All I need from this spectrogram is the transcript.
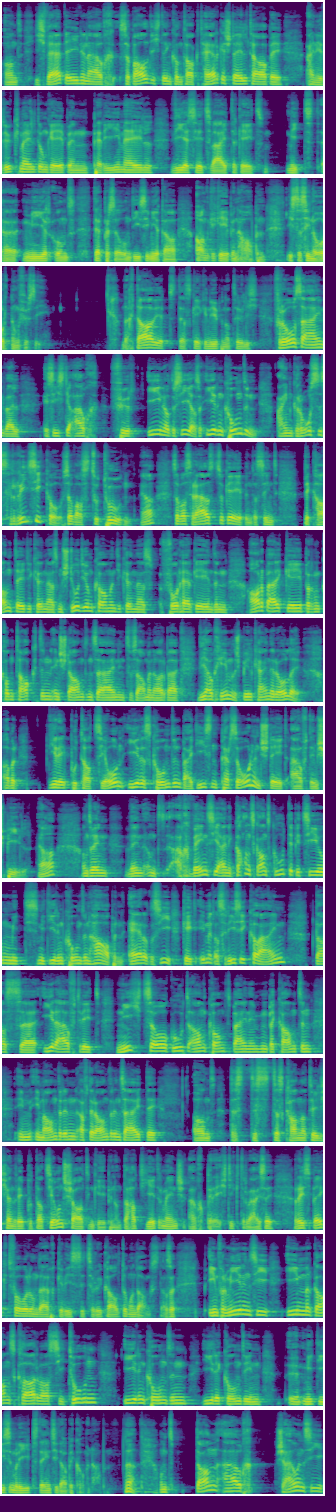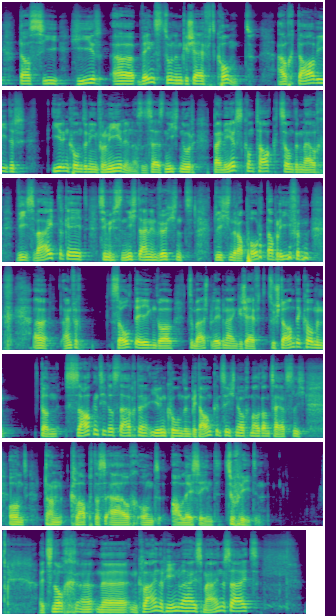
Und ich werde Ihnen auch, sobald ich den Kontakt hergestellt habe, eine Rückmeldung geben per E-Mail, wie es jetzt weitergeht mit äh, mir und der Person, die Sie mir da angegeben haben. Ist das in Ordnung für Sie? Und auch da wird das Gegenüber natürlich froh sein, weil es ist ja auch für ihn oder sie, also ihren Kunden, ein großes Risiko, sowas zu tun, ja, sowas rauszugeben. Das sind Bekannte, die können aus dem Studium kommen, die können aus vorhergehenden Arbeitgebern, Kontakten entstanden sein, in Zusammenarbeit, wie auch immer, das spielt keine Rolle. Aber die Reputation ihres Kunden bei diesen Personen steht auf dem Spiel, ja. Und wenn, wenn, und auch wenn sie eine ganz, ganz gute Beziehung mit, mit ihrem Kunden haben, er oder sie geht immer das Risiko ein, dass äh, ihr Auftritt nicht so gut ankommt bei einem Bekannten im, im anderen, auf der anderen Seite, und das, das, das kann natürlich einen Reputationsschaden geben. Und da hat jeder Mensch auch berechtigterweise Respekt vor und auch gewisse Zurückhaltung und Angst. Also informieren Sie immer ganz klar, was Sie tun, Ihren Kunden, Ihre Kundin äh, mit diesem Lied, den Sie da bekommen haben. Ja. Und dann auch schauen Sie, dass Sie hier, äh, wenn es zu einem Geschäft kommt, auch da wieder Ihren Kunden informieren. Also das heißt nicht nur beim Erstkontakt, sondern auch, wie es weitergeht. Sie müssen nicht einen wöchentlichen Rapport abliefern. Äh, einfach sollte irgendwo zum Beispiel eben ein Geschäft zustande kommen, dann sagen Sie das auch Ihren Kunden, bedanken sich nochmal ganz herzlich und dann klappt das auch und alle sind zufrieden. Jetzt noch äh, eine, ein kleiner Hinweis meinerseits.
